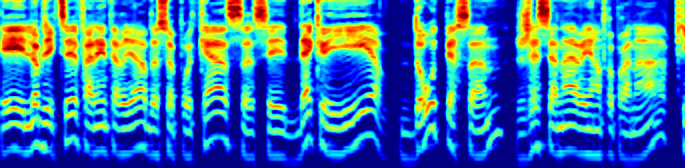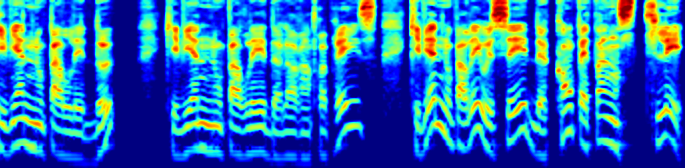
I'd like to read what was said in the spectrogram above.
Et l'objectif à l'intérieur de ce podcast, c'est d'accueillir d'autres personnes, gestionnaires et entrepreneurs, qui viennent nous parler d'eux, qui viennent nous parler de leur entreprise, qui viennent nous parler aussi de compétences clés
